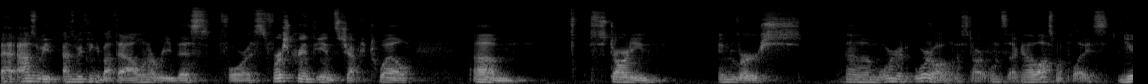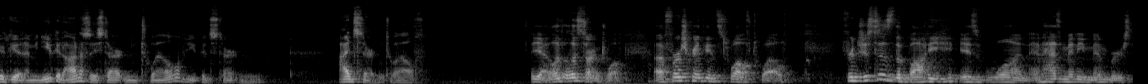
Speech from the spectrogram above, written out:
as we as we think about that, I want to read this for us. First Corinthians chapter twelve, um, starting in verse. Um, where where do I want to start? One second, I lost my place. You're good. I mean, you could honestly start in 12. You could start in. I'd start in 12. Yeah, let, us start in 12. Uh, 1 Corinthians 12 12. For just as the body is one and has many members,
